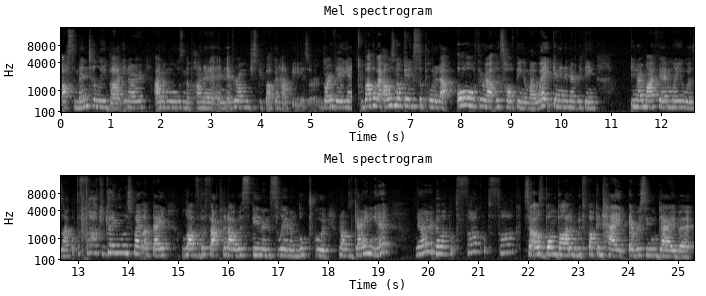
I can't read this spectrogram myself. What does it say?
us mentally, but, you know, animals and the planet and everyone will just be fucking happy. So go vegan. By the way, I was not getting supported at all throughout this whole thing of my weight gain and everything you know, my family was like, what the fuck, you gaining all this weight? Like, they loved the fact that I was thin and slim and looked good when I was gaining it. You know, they're like, what the fuck, what the fuck? So I was bombarded with fucking hate every single day, but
